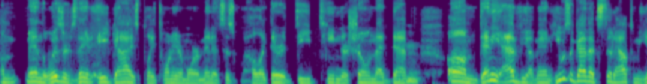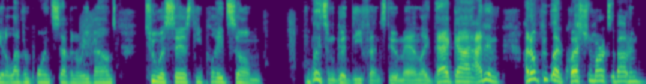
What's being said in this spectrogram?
Um, man, the Wizards, they had eight guys play 20 or more minutes as well. Like they're a deep team. They're showing that depth. Mm-hmm. Um, Deni Avdija, man, he was a guy that stood out to me. He had 11.7 rebounds, two assists. He played some he played some good defense too, man. Like that guy, I didn't I know people had question marks about him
